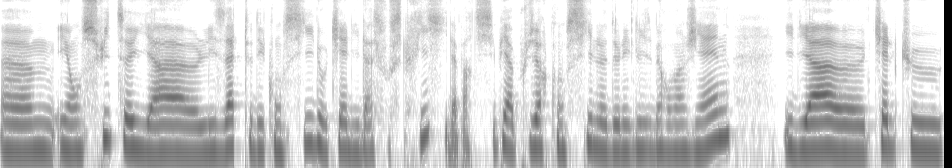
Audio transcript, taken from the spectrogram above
et ensuite, il y a les actes des conciles auxquels il a souscrit. Il a participé à plusieurs conciles de l'église mérovingienne. Il y a quelques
